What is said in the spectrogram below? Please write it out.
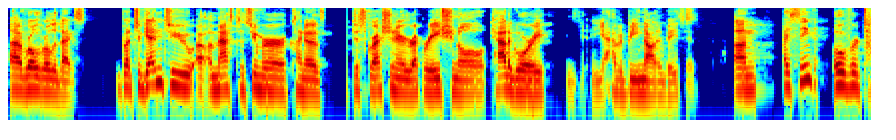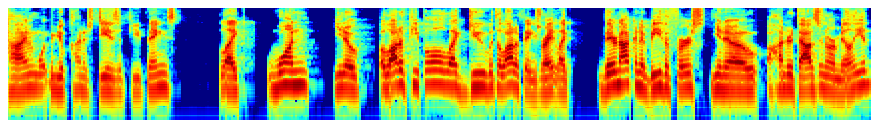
uh, roll roll the dice. But to get into a, a mass consumer kind of discretionary recreational category, you have it be non-invasive. Um, I think over time, what you'll kind of see is a few things. Like one, you know, a lot of people like do with a lot of things, right? Like they're not going to be the first, you know, a hundred thousand or a million,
